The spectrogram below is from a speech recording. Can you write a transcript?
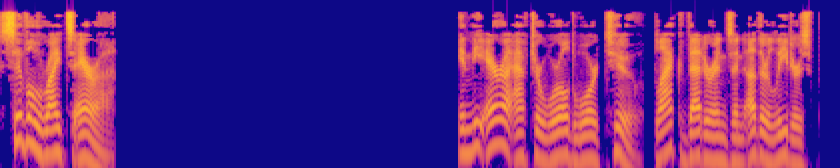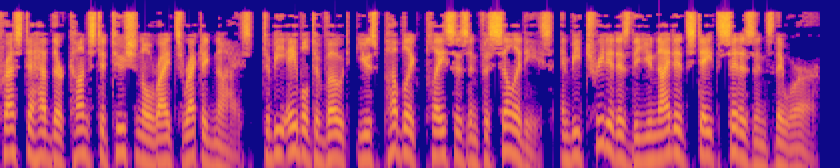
Civil rights era In the era after World War II, black veterans and other leaders pressed to have their constitutional rights recognized, to be able to vote, use public places and facilities, and be treated as the United States citizens they were.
